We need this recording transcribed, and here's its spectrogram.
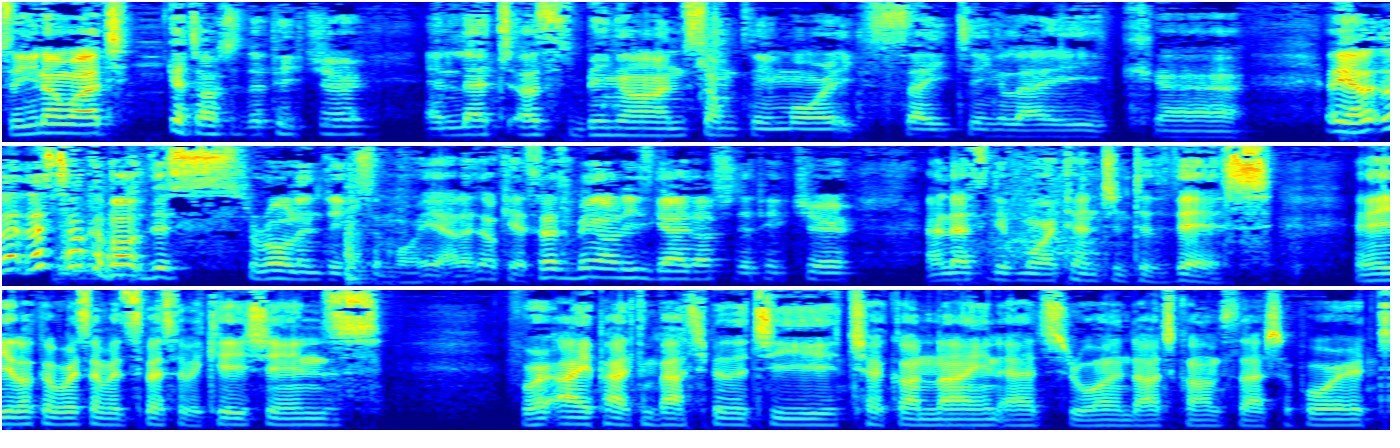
So you know what? Get out of the picture and let us bring on something more exciting like uh, yeah let, us talk about this Roland thing some more yeah okay so let's bring all these guys out to the picture And let's give more attention to this. And you look over some of the specifications. For iPad compatibility, check online at roland.com slash support.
